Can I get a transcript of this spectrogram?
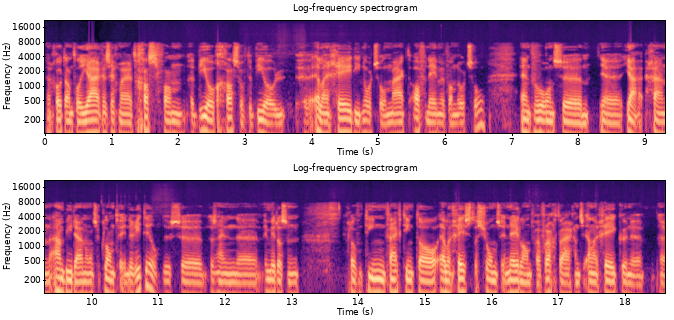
een, groot aantal jaren zeg maar het gas van biogas of de bio-LNG die Noordsol maakt afnemen van Noordsol. En vervolgens ja, gaan aanbieden aan onze klanten in de retail. Dus er zijn inmiddels een ik geloof een 10, 15 tal LNG-stations in Nederland waar vrachtwagens LNG kunnen, uh,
